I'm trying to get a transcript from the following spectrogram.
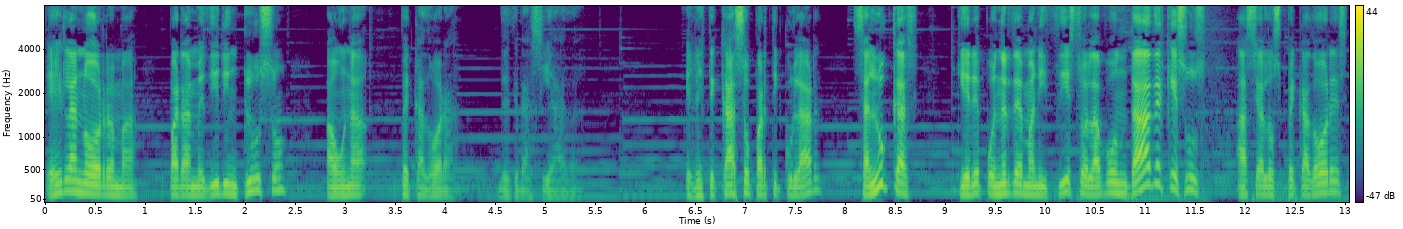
es la norma para medir incluso a una pecadora desgraciada. En este caso particular, San Lucas quiere poner de manifiesto la bondad de Jesús hacia los pecadores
